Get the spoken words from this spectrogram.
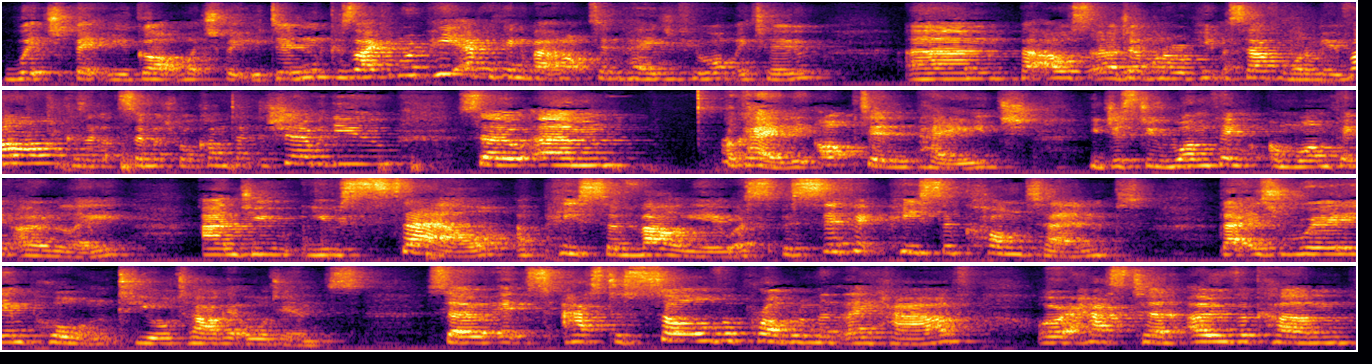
which bit you got and which bit you didn't, because I can repeat everything about an opt-in page if you want me to. Um, but I also, I don't want to repeat myself. I want to move on because I've got so much more content to share with you. So, um, okay, the opt-in page, you just do one thing and one thing only, and you you sell a piece of value, a specific piece of content that is really important to your target audience. So it has to solve a problem that they have, or it has to overcome.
